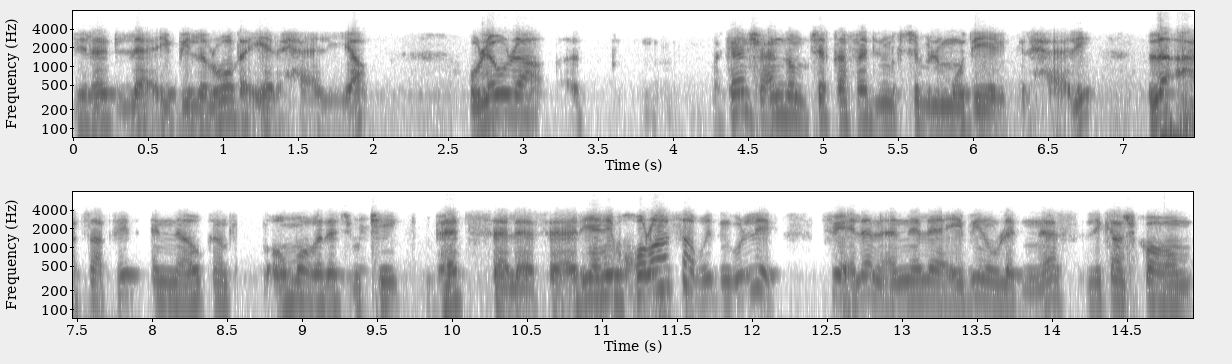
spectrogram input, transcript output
ديال هاد اللاعبين للوضعيه الحالية ولولا ما كانش عندهم ثقة في هذا المكتب المديري الحالي لا أعتقد أنه كانت الأمور غادا تمشي بهذه السلاسة هذه يعني بخلاصة بغيت نقول لك فعلا عندنا لاعبين ولاد الناس اللي كنشكرهم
